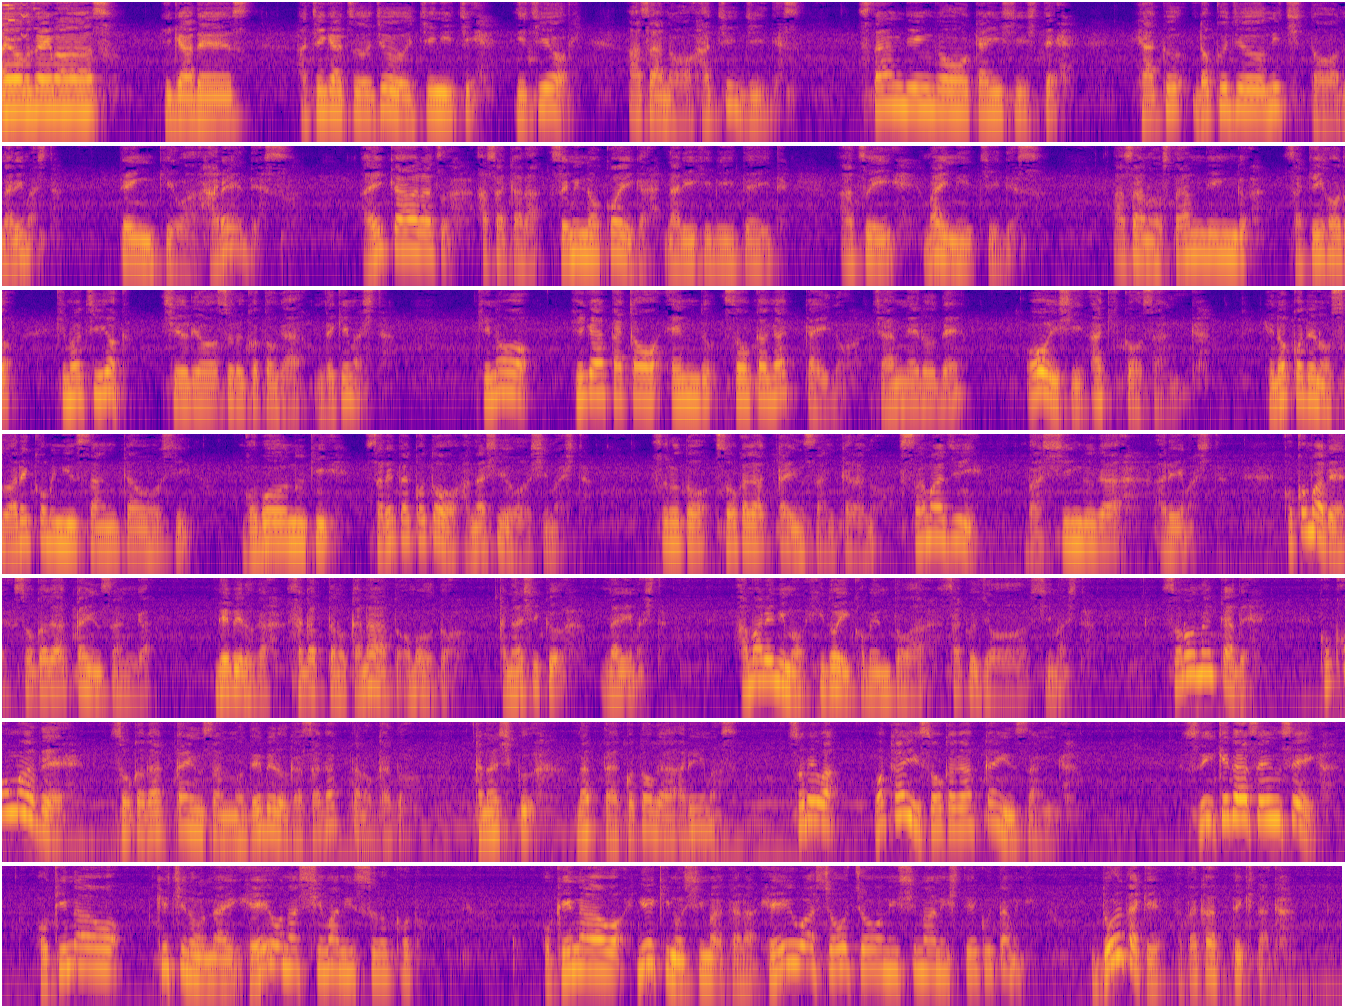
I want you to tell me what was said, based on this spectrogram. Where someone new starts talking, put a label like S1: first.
S1: はようございます。比嘉です。8月11日日曜日朝の8時です。スタンディングを開始して160日となりました。天気は晴れです。相変わらず朝からセミの声が鳴り響いていて暑い毎日です。朝のスタンディング先ほど気持ちよく終了することができました。昨日比嘉隆夫演舞創価学会のチャンネルで大石明子さんが辺野古での座り込みに参加をしごぼう抜きされたことを話をしました。すると創価学会員さんからの凄まじいバッシングがありました。ここまで創価学会員さんがレベルが下がったのかなと思うと悲しくなりました。あまりにもひどいコメントは削除しました。その中でここまで創価学会員さんのレベルが下がったのかと悲しくなったことがあります。それは若い創価学会員さんが池田先生が沖縄を基地のない平和な島にすること。沖縄を悲劇の島から平和象徴に島にしていくためにどれだけ戦ってきたか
